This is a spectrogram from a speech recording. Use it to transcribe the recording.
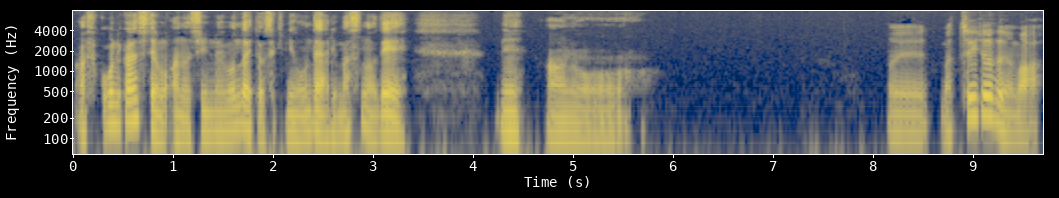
あそこに関しても、あの、信頼問題と責任問題ありますので、ね、あのー、えー、まあ、ツイート部分は、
